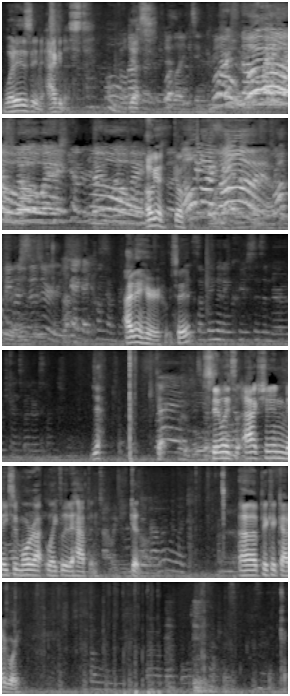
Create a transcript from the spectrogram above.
What is an agonist? Oh, Yes. It's like There's no way. There's no way. There's no way. Okay, go. Oh my god! Rock, paper, scissors. Okay, okay, calm down. I didn't hear. Say it. It's something that increases a neurotransmitter's function. Yeah. Okay. Stimulates action, makes it more likely to happen. Good. Uh, pick a category. Oh, uh, Red Bull. Okay.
